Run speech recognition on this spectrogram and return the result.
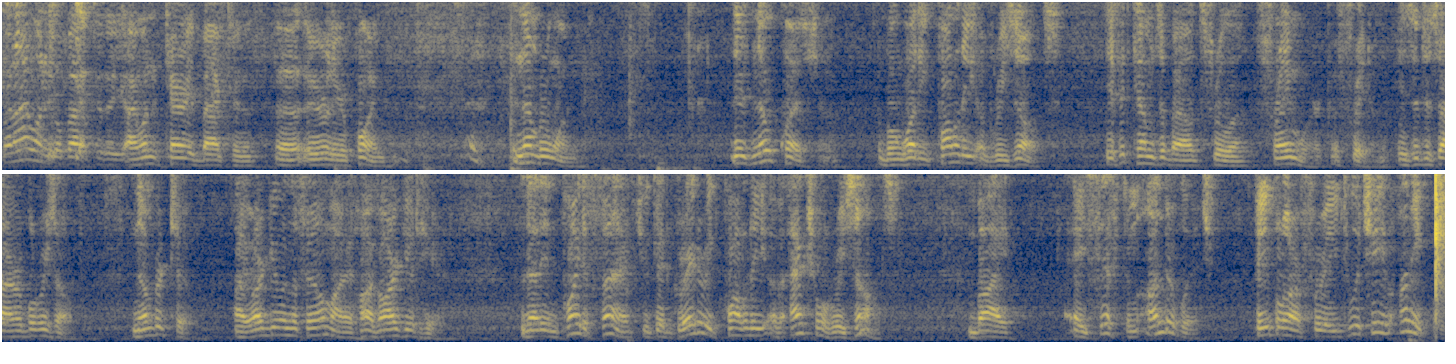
But I want to go back to the, I want to carry it back to uh, the earlier point. Number one, there's no question about what equality of results, if it comes about through a framework of freedom, is a desirable result. Number two, I argue in the film, I have argued here, that in point of fact, you get greater equality of actual results by a system under which people are free to achieve unequal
